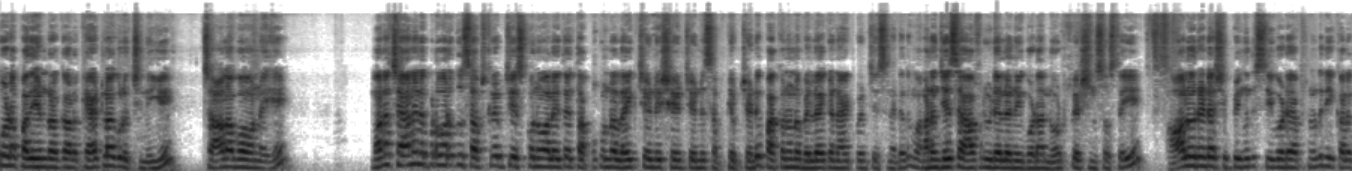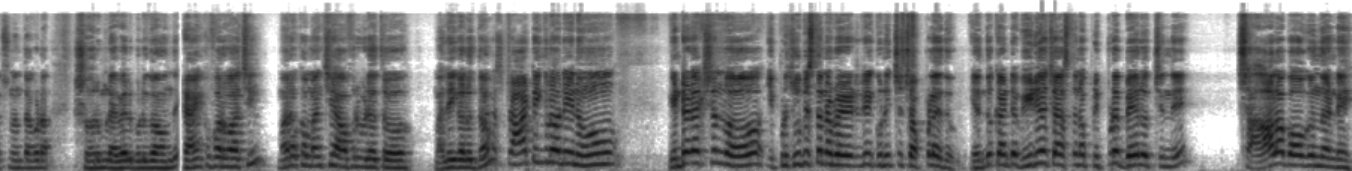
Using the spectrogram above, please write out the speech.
కూడా పదిహేను రకాల కేటలాగులు వచ్చినాయి. చాలా బాగున్నాయి. మన ఛానల్ ఇప్పటి వరకు సబ్స్క్రైబ్ చేసుకున్న వాళ్ళైతే తప్పకుండా లైక్ చేయండి షేర్ చేయండి సబ్స్క్రైబ్ చేయండి. పక్కన ఉన్న బెల్ ఐకన్ యాక్టివేట్ చేసినట్టు మనం చేసే ఆఫర్ వీడియోలని కూడా నోటిఫికేషన్స్ వస్తాయి. ఆల్ ఓవర్ ఇండియా షిప్పింగ్ ఉంది సీగోడి ఆప్షన్ ఉంది. ఈ కలెక్షన్ అంతా కూడా షోరూమ్లో అవైలబుల్గా ఉంది. థ్యాంక్ ఫర్ వాచింగ్ మరొక మంచి ఆఫర్ వీడియోతో మళ్ళీ కలుద్దాం. స్టార్టింగ్లో నేను ఇంట్రడక్షన్లో ఇప్పుడు చూపిస్తున్న వెరైటీ గురించి చెప్పలేదు. ఎందుకంటే వీడియో చేస్తున్నప్పుడు ఇప్పుడే బేల్ వచ్చింది. చాలా బాగుందండి.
